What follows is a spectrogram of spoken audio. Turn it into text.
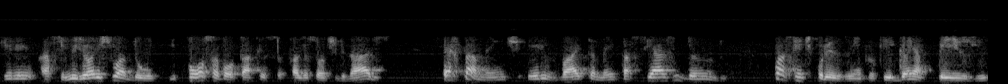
que ele assim, melhore sua dor e possa voltar a fazer suas atividades, certamente ele vai também estar tá se ajudando. O paciente, por exemplo, que ganha peso,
